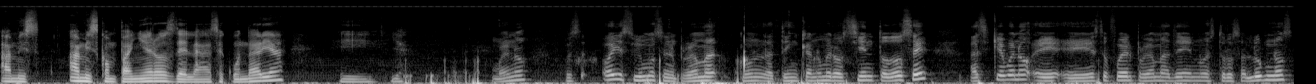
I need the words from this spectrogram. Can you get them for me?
a mis a mis compañeros de la secundaria y ya. Bueno, pues hoy estuvimos en el programa con la Tinca número 112. Así que bueno, eh, eh, este fue el programa de nuestros alumnos.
